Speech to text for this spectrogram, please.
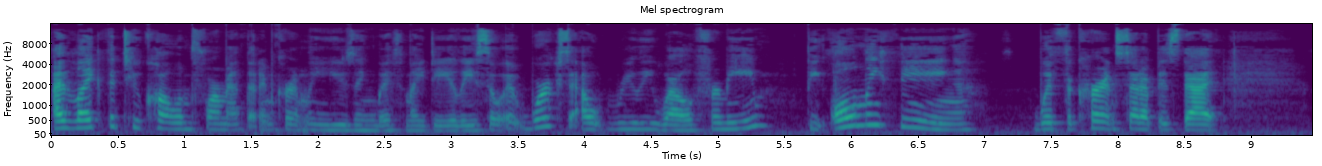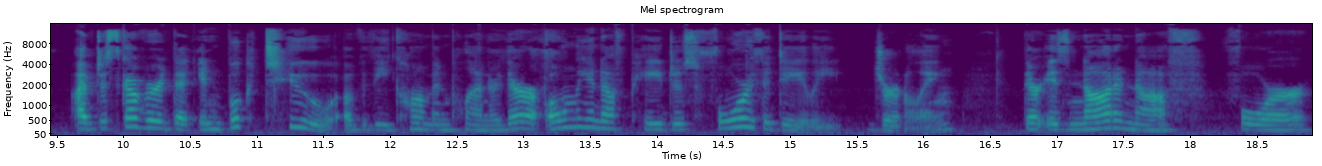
I like the two column format that I'm currently using with my daily. So it works out really well for me. The only thing with the current setup is that I've discovered that in book two of the Common Planner, there are only enough pages for the daily journaling. There is not enough for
